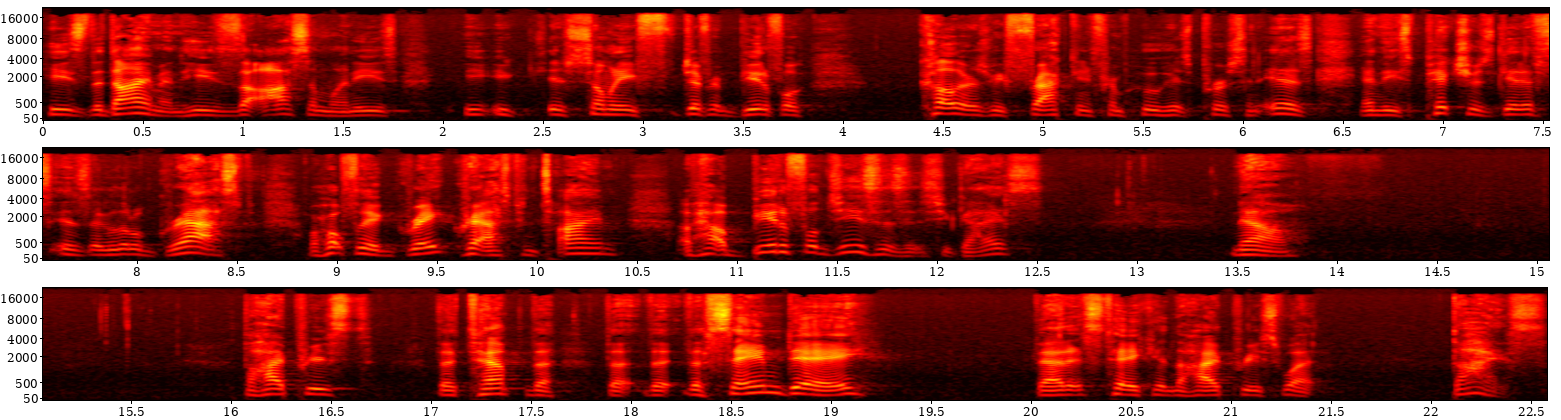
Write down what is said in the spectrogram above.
he's the diamond, he's the awesome one. He's, he, he, there's so many f- different beautiful colors refracting from who his person is. And these pictures give us a little grasp, or hopefully a great grasp in time, of how beautiful Jesus is, you guys. Now, the high priest, the temp, the, the, the, the same day that it's taken, the high priest what? Dies.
